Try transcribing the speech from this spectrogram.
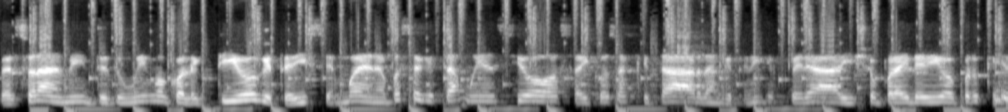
personas de tu mismo colectivo que te dicen, bueno, pasa que estás muy ansiosa, hay cosas que tardan, que tenés que esperar, y yo por ahí le digo, ¿por qué,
